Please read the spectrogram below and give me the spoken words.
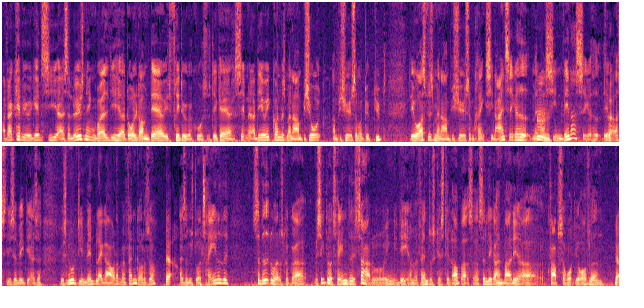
Og der kan vi jo igen sige, altså løsningen på alle de her dårligdomme, det er jo et fridykkerkursus. Det kan jeg simpelthen, og det er jo ikke kun, hvis man er ambitiøs, ambitiøs som at dykke dybt. Det er jo også, hvis man er ambitiøs omkring sin egen sikkerhed, men mm. også sin venners sikkerhed. Det er ja. jo også lige så vigtigt. Altså, hvis nu din ven blackouter, hvad fanden gør du så? Ja. Altså, hvis du har trænet det, så ved du, hvad du skal gøre. Hvis ikke du har trænet det, så har du ingen idé om, hvad fanden du skal stille op. Altså, så ligger han bare der og kvapser rundt i overfladen. Ja.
